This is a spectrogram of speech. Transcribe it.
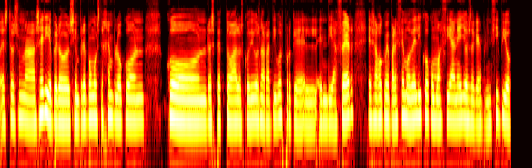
esto es una serie, pero siempre pongo este ejemplo con, con respecto a los códigos narrativos porque el, en The Affair es algo que me parece modélico como hacían ellos de que al principio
